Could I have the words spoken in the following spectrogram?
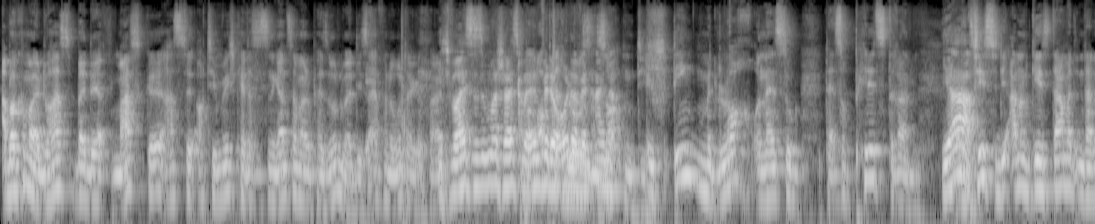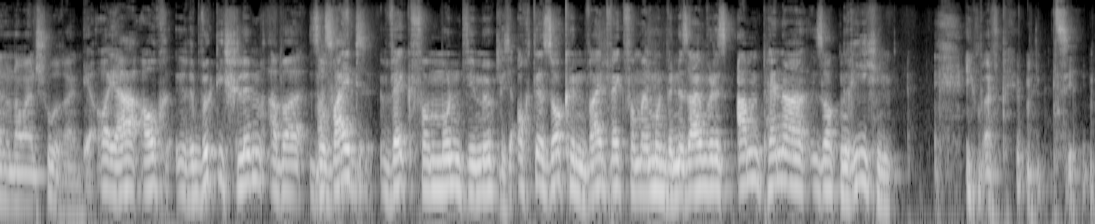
Aber guck mal, du hast bei der Maske hast du auch die Möglichkeit, dass es eine ganz normale Person war, die ist einfach nur runtergefallen. Ich weiß, es ist immer scheiße Aber Entweder oder, wenn einer. Socken, die stinken mit Loch und da ist so, da ist so Pilz dran. Ja. Und dann ziehst du die an und gehst damit in deine normalen Schuhe rein. Ja, oh ja, auch wirklich schlimm, aber so Was? weit weg vom Mund wie möglich. Auch der Socken weit weg von meinem Mund. Wenn du sagen würdest, am Penner Socken riechen. Über Pimmel ziehen.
